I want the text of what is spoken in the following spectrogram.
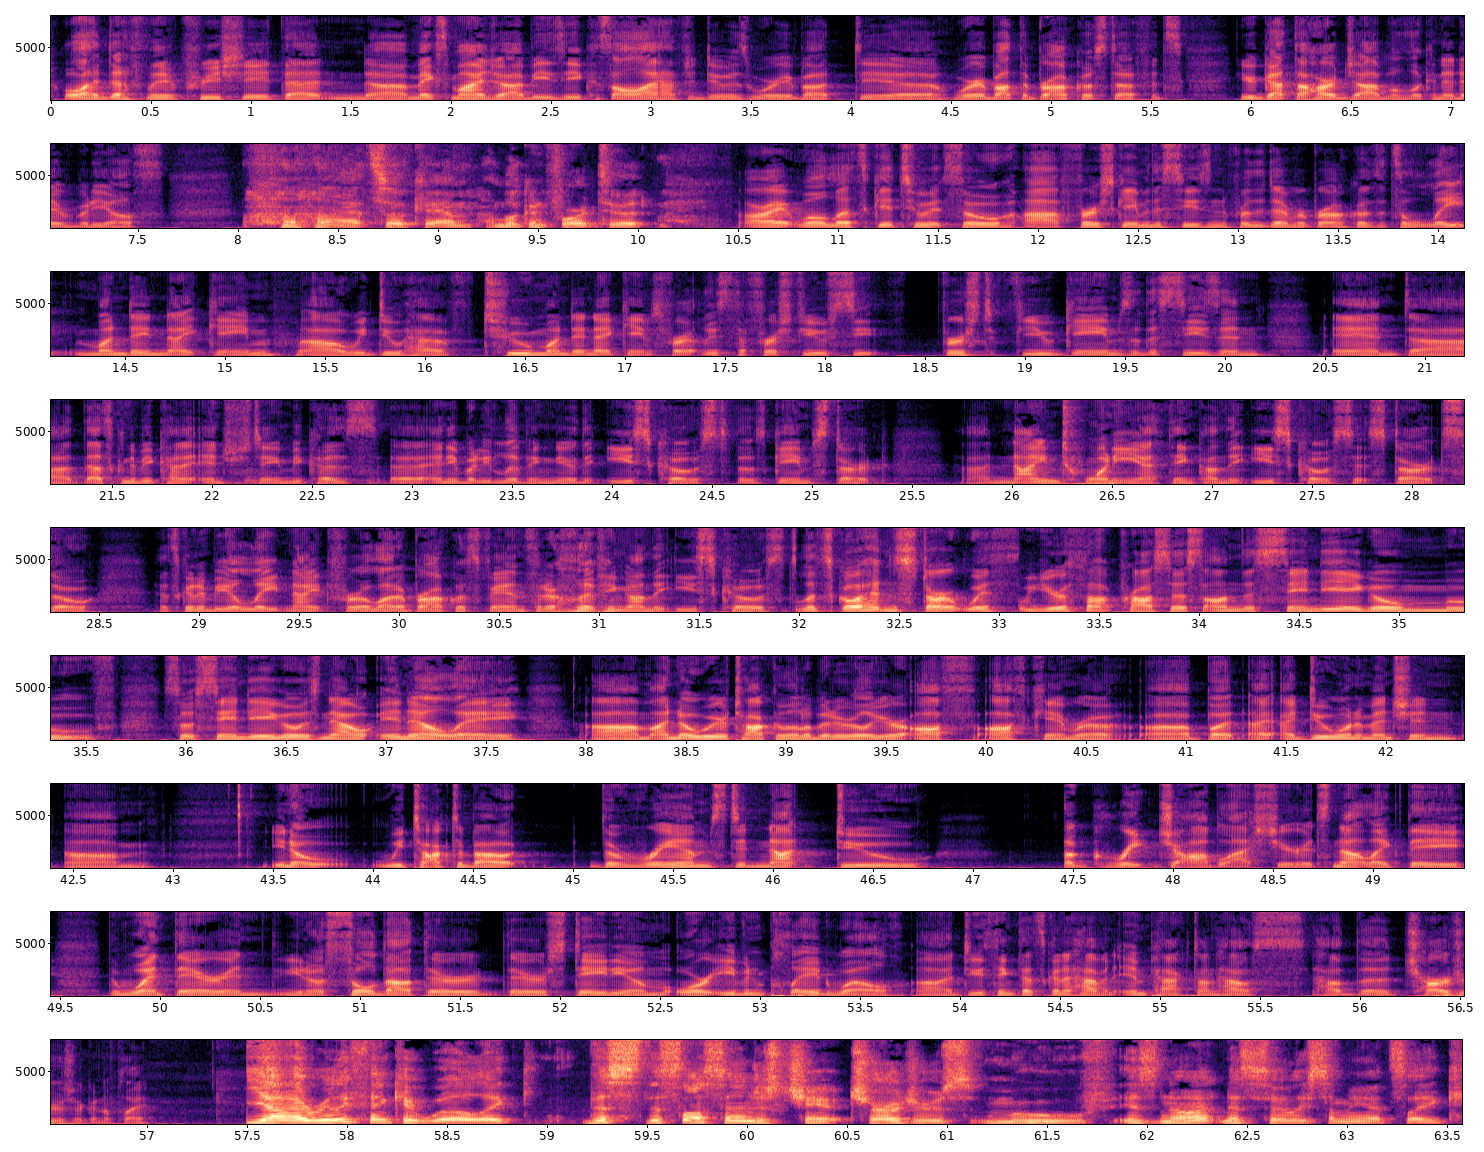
well, I definitely appreciate that, and uh, makes my job easy because all I have to do is worry about the uh, worry about the Bronco stuff. It's you got the hard job of looking at everybody else. That's okay. I'm I'm looking forward to it. All right, well, let's get to it. So, uh, first game of the season for the Denver Broncos. It's a late Monday night game. Uh, we do have two Monday night games for at least the first few se- first few games of the season, and uh, that's going to be kind of interesting because uh, anybody living near the East Coast, those games start uh, 9:20, I think, on the East Coast it starts. So it's going to be a late night for a lot of Broncos fans that are living on the East Coast. Let's go ahead and start with your thought process on the San Diego move. So San Diego is now in LA. Um, I know we were talking a little bit earlier off off camera, uh, but I, I, do want to mention, um, you know, we talked about the Rams did not do a great job last year. It's not like they went there and you know sold out their their stadium or even played well. Uh, do you think that's going to have an impact on how how the Chargers are going to play? Yeah, I really think it will. Like this this Los Angeles Chargers move is not necessarily something that's like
